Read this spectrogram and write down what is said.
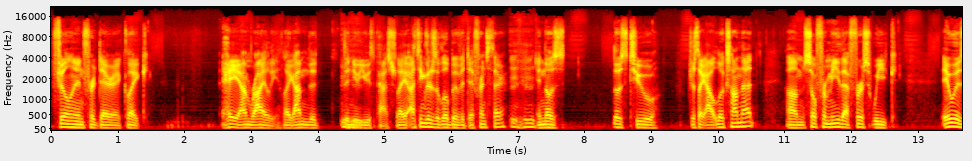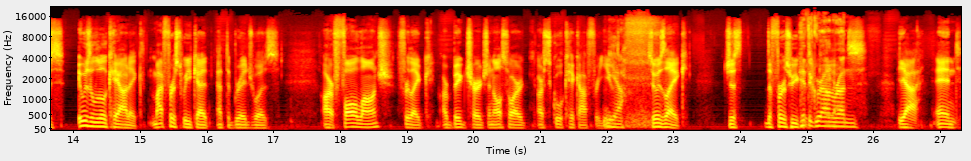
filling in for Derek like hey I'm Riley. Like I'm the the new youth pastor. Like I think there's a little bit of a difference there in those those two just like outlooks on that. Um, so for me that first week it was it was a little chaotic. My first week at at the bridge was our fall launch for like our big church and also our our school kickoff for youth. Yeah. so it was like just the first week Hit the ground chaos. yeah. And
